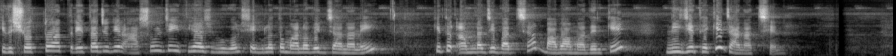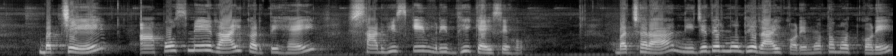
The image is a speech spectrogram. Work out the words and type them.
কিন্তু সত্য আর ত্রেতা যুগের আসল যে ইতিহাস ভূগোল সেগুলো তো মানবের জানা নেই কিন্তু আমরা যে বাচ্চা বাবা আমাদেরকে নিজে থেকে জানাচ্ছেন बच्चे आपस में राय करते हैं সার্ভিস की वृद्धि कैसे हो বাচ্চারা নিজেদের মধ্যে রায় করে, মতামত করে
